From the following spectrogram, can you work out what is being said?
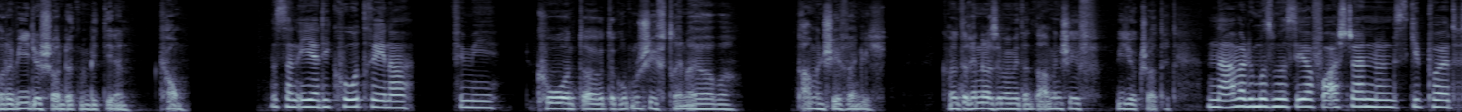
oder Videoschauen tut man mit denen kaum. Das sind eher die Co-Trainer für mich. Co- und der, der Gruppencheftrainer, ja, aber Damenchef eigentlich. Ich kann mich erinnern, dass ich mal mit einem Damenchef Video geschaut habe. Nein, weil du musst mir das ja vorstellen und es gibt halt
